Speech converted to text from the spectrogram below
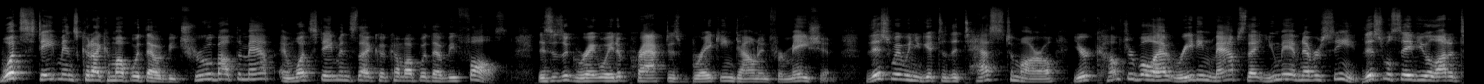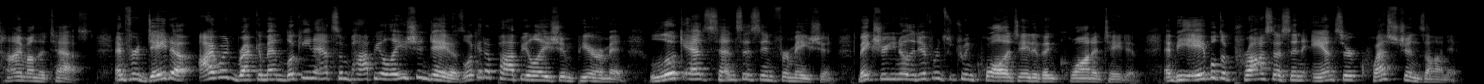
What statements could I come up with that would be true about the map and what statements that I could come up with that would be false? This is a great way to practice breaking down information. This way when you get to the test tomorrow, you're comfortable at reading maps that you may have never seen. This will save you a lot of time on the test. And for data, I would recommend looking at some population data. Look at a population pyramid. Look at census information. Make sure you know the difference between qualitative and quantitative and be able to process and answer questions on it.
